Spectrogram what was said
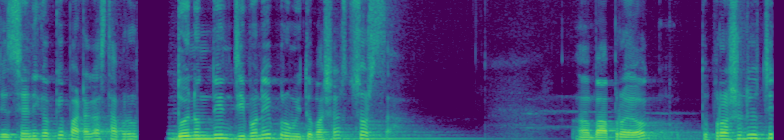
যে শ্রেণীকক্ষে পাঠাগার স্থাপন দৈনন্দিন জীবনে প্রমিত ভাষার চর্চা। বা প্রয়োগ, তো প্রশ্নটি হচ্ছে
